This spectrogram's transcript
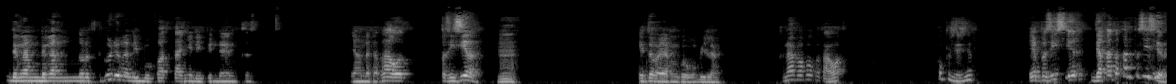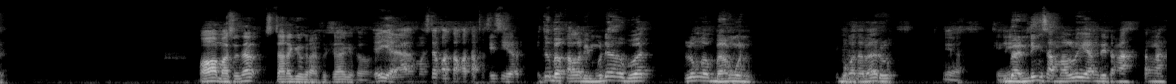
dengan dengan menurut gue dengan ibu kotanya dipindahin ke yang dekat laut, pesisir. Hmm. Itu yang gue mau bilang. kenapa kok ketawa kok pesisir Ya pesisir, Jakarta kan pesisir. oh maksudnya secara geografisnya gitu Ya, iya, maksudnya kota-kota pesisir. Itu bakal lebih mudah buat lu ngebangun ibu kota baru Iya, oke. dibanding sama lu yang di tengah-tengah.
